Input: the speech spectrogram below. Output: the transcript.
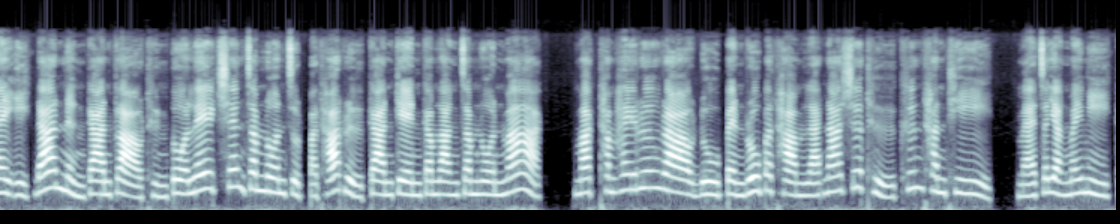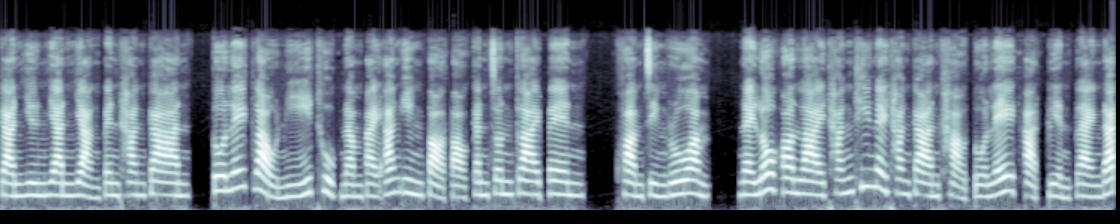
ในอีกด้านหนึ่งการกล่าวถึงตัวเลขเช่นจำนวนจุดปะทะหรือการเกณฑ์กำลังจำนวนมาก มักทำให้เรื่องราวดูเป็นรูปธรรมและน่าเชื่อถือขึ้นทันที แม้จะยังไม่มีการยืนยันอย่างเป็นทางการ ตัวเลขเหล่านี้ถูกนำไปอ้างอิงต่อๆกันจนกลายเป็น ความจริงร่วม ในโลกออนไลน์ทั้งที่ในทางการข่าวตัวเลขอาจเปลี่ยนแปลงได้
